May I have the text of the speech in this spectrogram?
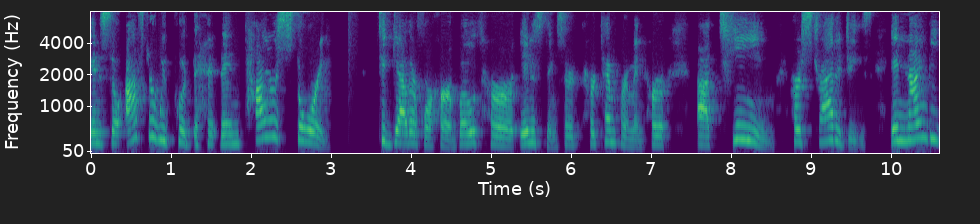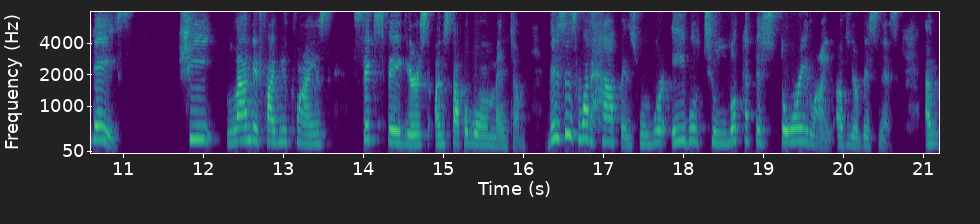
And so after we put the, the entire story together for her, both her instincts, her, her temperament, her uh, team, her strategies. In 90 days, she landed five new clients, six figures, unstoppable momentum. This is what happens when we're able to look at the storyline of your business and,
